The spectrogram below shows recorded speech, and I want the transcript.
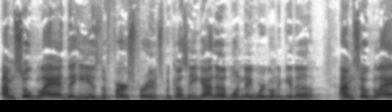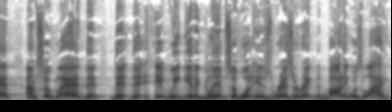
I'm so glad that he is the first fruits because he got up. One day we're going to get up. I'm so glad, I'm so glad that, that, that we get a glimpse of what his resurrected body was like.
